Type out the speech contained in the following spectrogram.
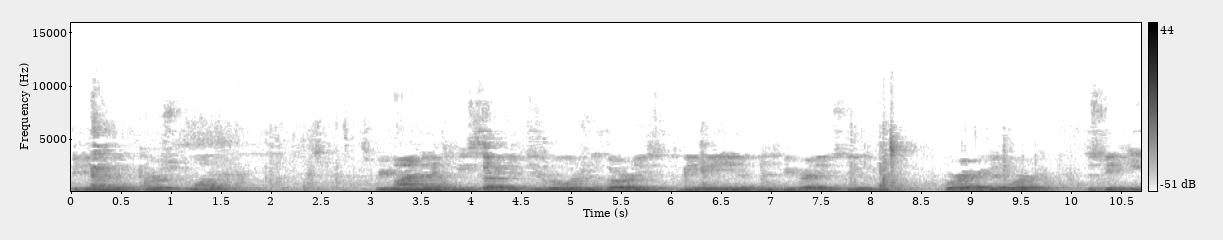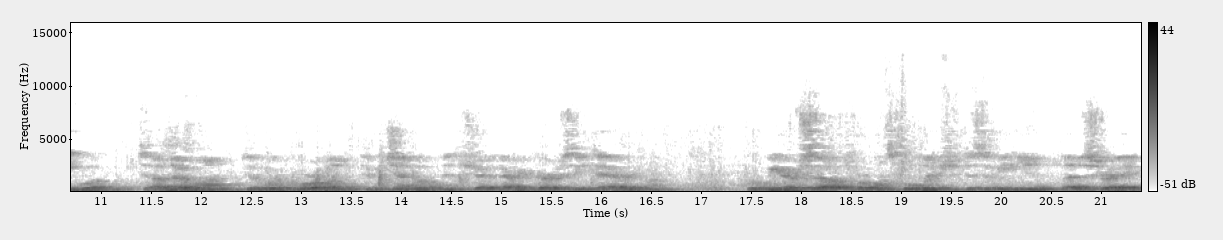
beginning with verse 1. Remind them to be subject to rulers and authorities, to be obedient, and to be ready to do for every good work, to speak evil to, of no one, to avoid quarreling, to be gentle, and to show every courtesy to everyone. For we ourselves were once foolish, disobedient, led astray,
